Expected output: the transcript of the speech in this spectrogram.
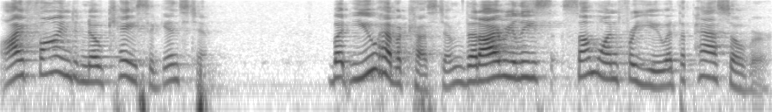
I find no case against him. But you have a custom that I release someone for you at the Passover.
